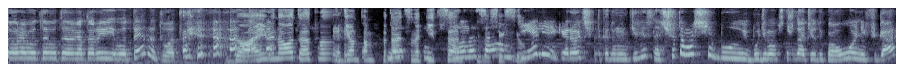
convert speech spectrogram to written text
Который вот, вот, который вот этот вот. Да, именно вот этот, вот, где он там пытается напиться Ну, на самом деле, короче, я такая думаю, интересно, что там вообще бу- будем обсуждать? Я такая, о, нифига.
